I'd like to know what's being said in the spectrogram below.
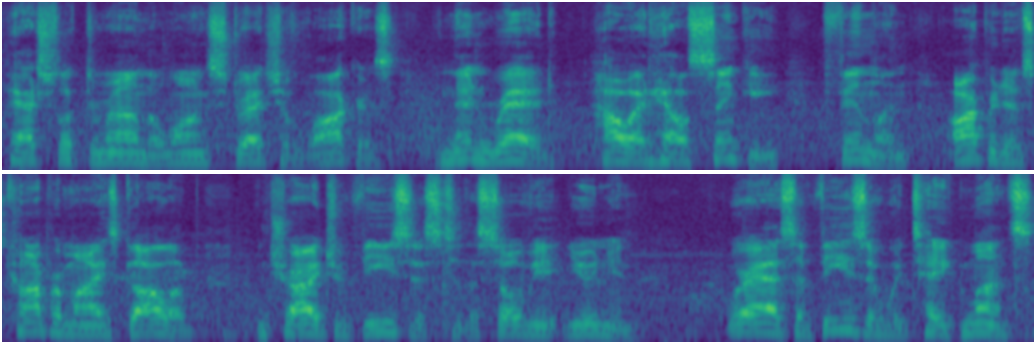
Patch looked around the long stretch of lockers and then read how at Helsinki, Finland, operatives compromised Golub in charge of visas to the Soviet Union. Whereas a visa would take months,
